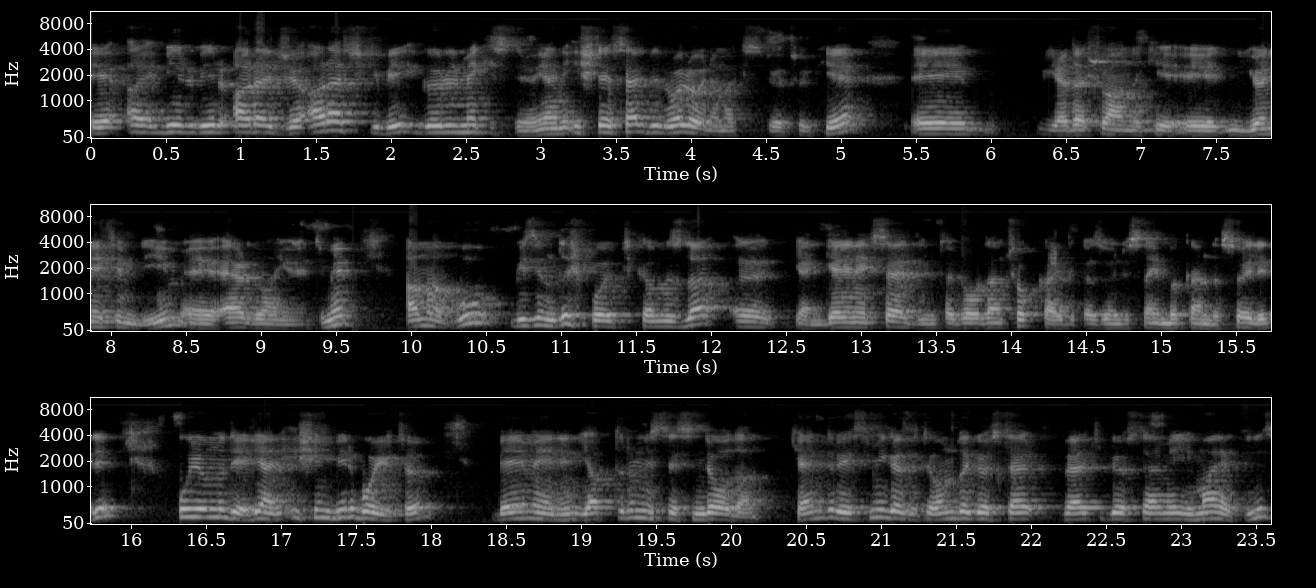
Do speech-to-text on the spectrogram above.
e, bir bir aracı, araç gibi görülmek istiyor. Yani işlevsel bir rol oynamak istiyor Türkiye. E, ya da şu andaki e, yönetim diyeyim e, Erdoğan yönetimi. Ama bu bizim dış politikamızla e, yani geleneksel diyeyim tabii oradan çok kaydık az önce Sayın Bakan da söyledi. Uyumlu değil. Yani işin bir boyutu BM'nin yaptırım listesinde olan kendi resmi gazete onu da göster belki göstermeyi ihmal ettiniz.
